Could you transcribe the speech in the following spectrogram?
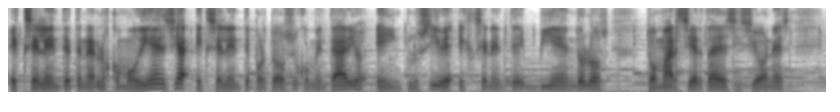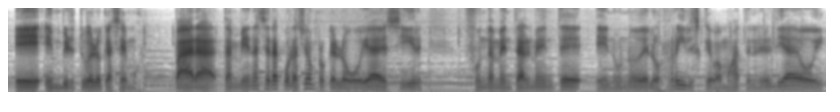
excelente tenerlos como audiencia, excelente por todos sus comentarios e inclusive excelente viéndolos tomar ciertas decisiones eh, en virtud de lo que hacemos. Para también hacer a porque lo voy a decir fundamentalmente en uno de los reels que vamos a tener el día de hoy,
